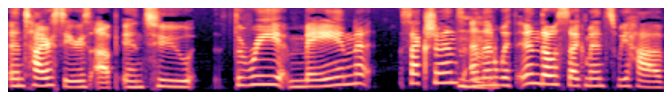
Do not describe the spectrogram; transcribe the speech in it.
entire series up into three main sections, and then within those segments, we have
